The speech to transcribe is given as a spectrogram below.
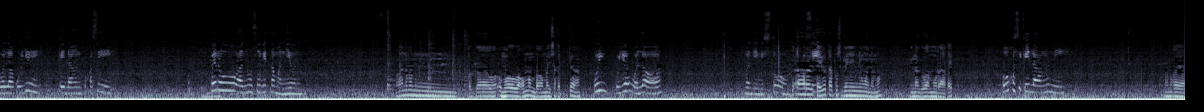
Wala kuya eh. Kailangan ko kasi. Pero ano, sulit naman yun. Baka naman pagka umuuwa ko man, baka may sakit ka. Uy, kuya, wala ah. Malinis to. Kasi- kayo tapos ganyan yung ano mo? Ginagawa mong racket? Oo, kasi kailangan eh. Ano kaya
